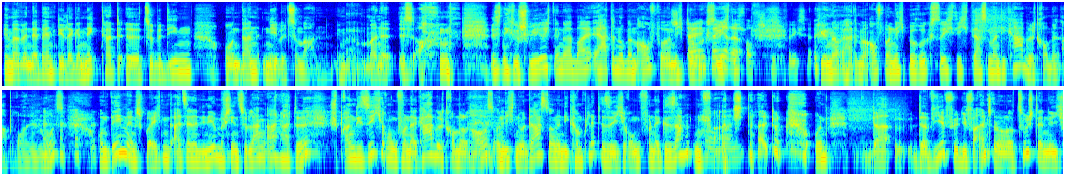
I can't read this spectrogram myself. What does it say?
immer, wenn der Bandleader genickt hat, äh, zu bedienen und dann Nebel zu machen. Ich meine, ist auch ist nicht so schwierig dann dabei. Er hatte nur beim Aufbau nicht berücksichtigt. würde ich sagen. Genau, er hatte beim Aufbau nicht berücksichtigt, dass man die Kabeltrommel abrollen muss. und dementsprechend, als er dann die Nebelmaschine zu lang anhatte, sprang die Sicherung von der Kabeltrommel raus und nicht nur das, sondern die komplette Sicherung von der gesamten oh Veranstaltung. Und da, da wir für die Veranstaltung zuständig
